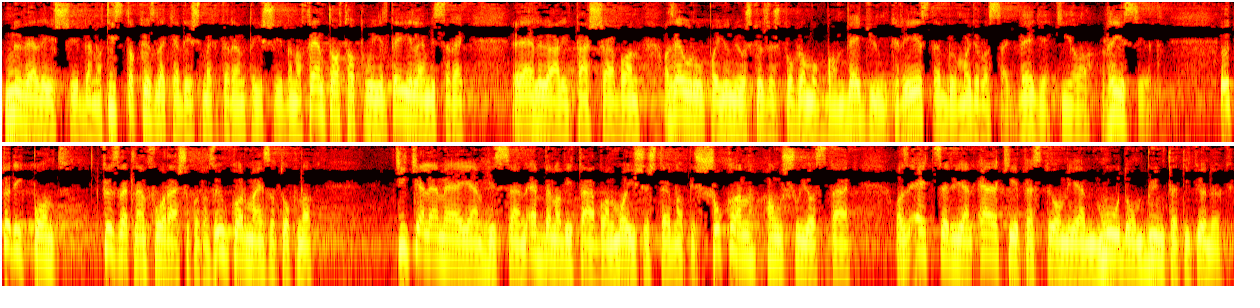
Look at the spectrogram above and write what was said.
növelésében, a tiszta közlekedés megteremtésében, a fenntartható élelmiszerek előállításában, az Európai Uniós közös programokban vegyünk részt, ebből Magyarország vegye ki a részét. Ötödik pont, közvetlen forrásokat az önkormányzatoknak, ki kell emeljem, hiszen ebben a vitában ma is és tegnap is sokan hangsúlyozták, az egyszerűen elképesztő, amilyen módon büntetik önök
